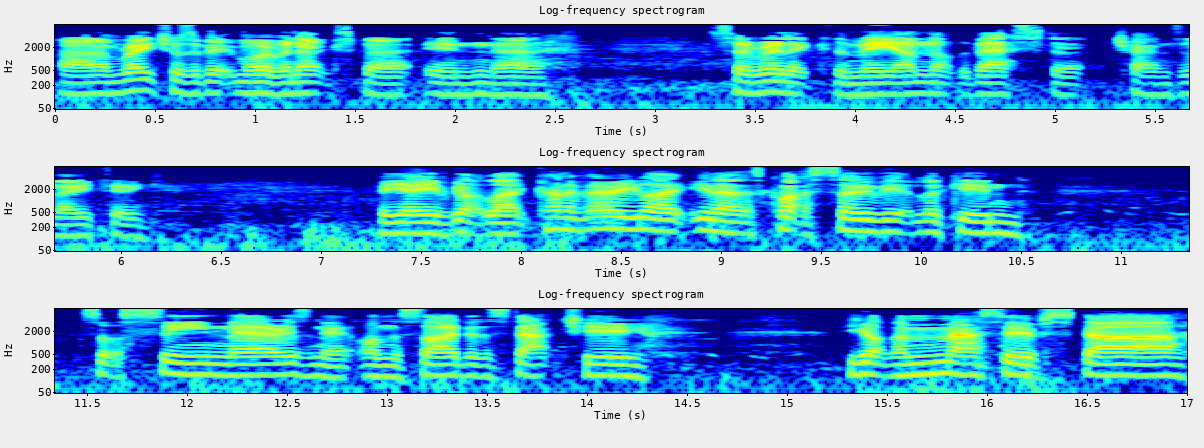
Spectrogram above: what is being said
Um, Rachel's a bit more of an expert in uh, Cyrillic than me. I'm not the best at translating. But yeah, you've got like kind of very like, you know, it's quite a Soviet looking sort of scene there, isn't it? On the side of the statue. You got the massive star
